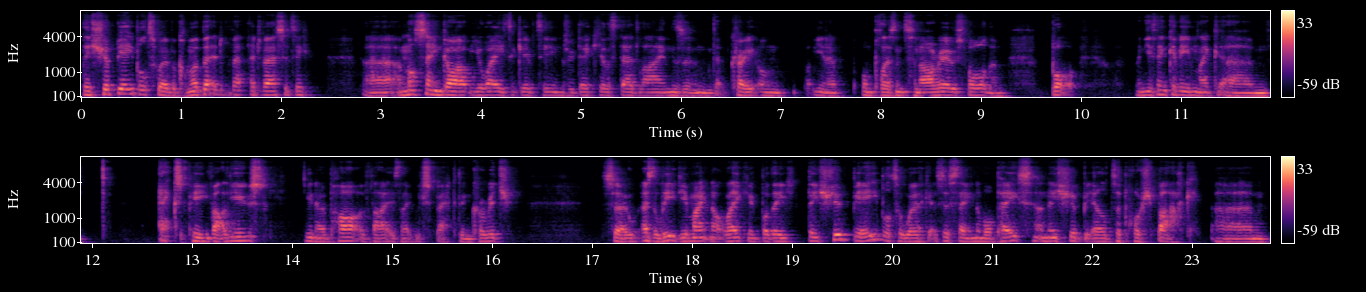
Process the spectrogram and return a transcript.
they should be able to overcome a bit of adversity. Uh, I'm not saying go out your way to give teams ridiculous deadlines and create un, you know unpleasant scenarios for them, but when you think of even like um, XP values, you know, part of that is like respect and courage. So as a lead, you might not like it, but they they should be able to work at a sustainable pace and they should be able to push back. Um,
